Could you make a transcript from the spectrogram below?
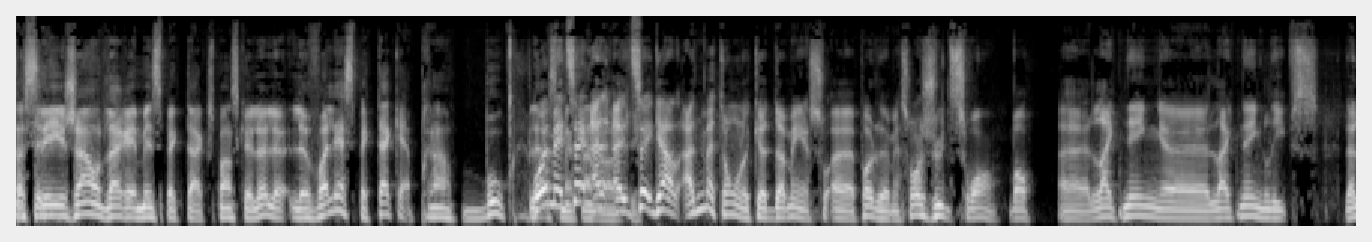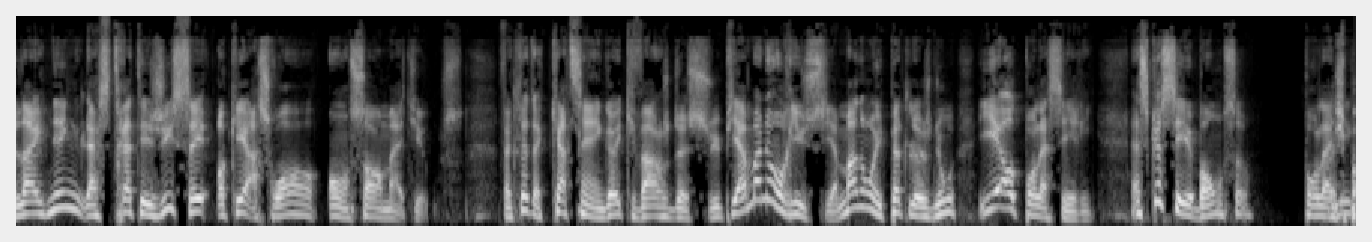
Parce que les gens ont de l'air aimé le spectacle. Je pense que là, le, le volet spectacle elle prend beaucoup de place. Ouais, mais tu sais, tu regarde, admettons là, que demain soir, euh, pas demain soir, jeudi soir, bon, euh, Lightning, euh, Lightning Leafs. Le Lightning, la stratégie, c'est, OK, à soir, on sort Matthews. Fait que là, t'as 4-5 gars qui vargent dessus. Puis à Manon réussit. À Manon, il pète le genou. Il est out pour la série. Est-ce que c'est bon, ça, pour la Je Ligue?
